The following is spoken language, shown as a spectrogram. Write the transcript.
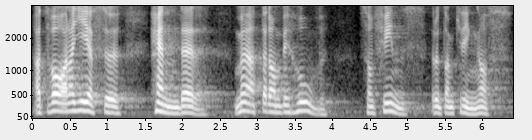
att vara Jesu händer, möta de behov som finns runt omkring oss.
